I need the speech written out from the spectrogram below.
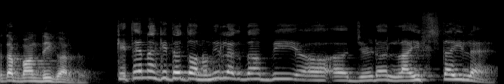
ਫਿਰ ਤਾਂ ਬੰਦ ਹੀ ਕਰ ਦਿਓ। ਕਿਤੇ ਨਾ ਕਿਤੇ ਤੁਹਾਨੂੰ ਨਹੀਂ ਲੱਗਦਾ ਵੀ ਜਿਹੜਾ ਲਾਈਫ ਸਟਾਈਲ ਹੈ।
